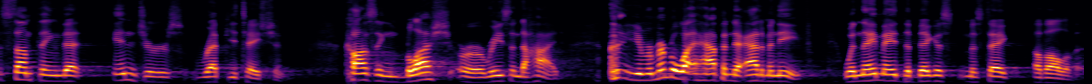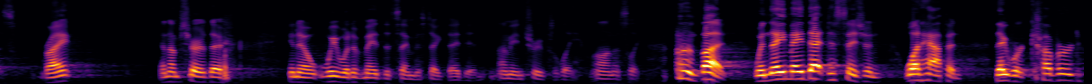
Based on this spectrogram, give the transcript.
something that injures reputation, causing blush or a reason to hide. you remember what happened to Adam and Eve when they made the biggest mistake of all of us, right? And I'm sure they you know, we would have made the same mistake they did. I mean, truthfully, honestly. but when they made that decision, what happened? They were covered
